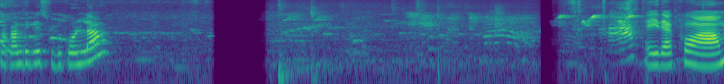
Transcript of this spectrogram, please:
সকাল থেকে শুরু করলাম। এই দেখো আম।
